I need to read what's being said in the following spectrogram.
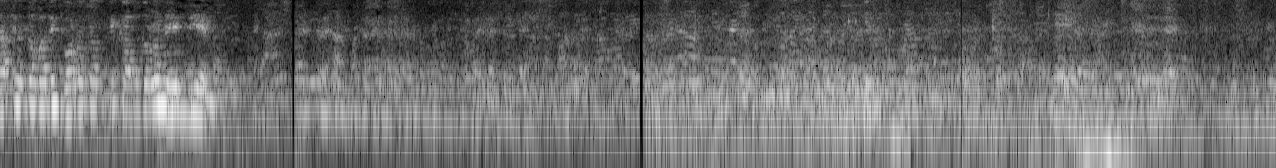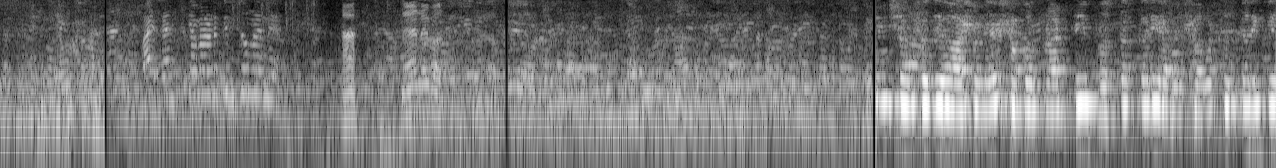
জাতীয়তাবাদী গণতান্ত্রিক আন্দোলন এনডিএম তিন সংসদীয় আসনের সকল প্রার্থী প্রস্তাবকারী এবং সমর্থনকারীকে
